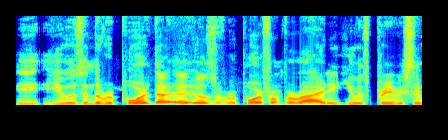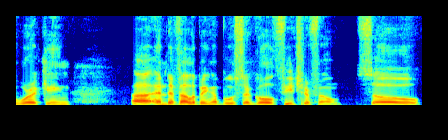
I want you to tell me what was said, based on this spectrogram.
he he was in the report that uh, it was a report from variety. He was previously working uh, and developing a booster gold feature film. So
